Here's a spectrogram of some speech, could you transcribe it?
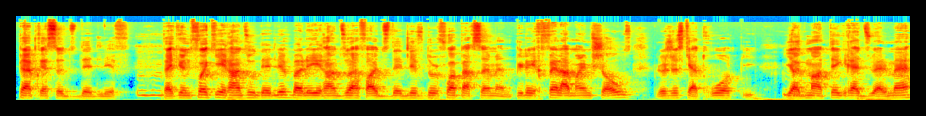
Puis après ça, du deadlift. Mhm. Fait qu'une fois qu'il est rendu au deadlift, ben là, il est rendu à faire du deadlift deux fois par semaine. Puis là, il refait la même chose. Puis là, jusqu'à trois. Puis il augmentait graduellement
